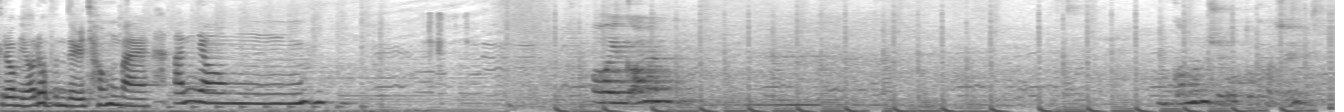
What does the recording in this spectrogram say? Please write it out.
그럼 여러분들 정말 안녕. 어, 이 까만 까만 줄 어떡하지?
